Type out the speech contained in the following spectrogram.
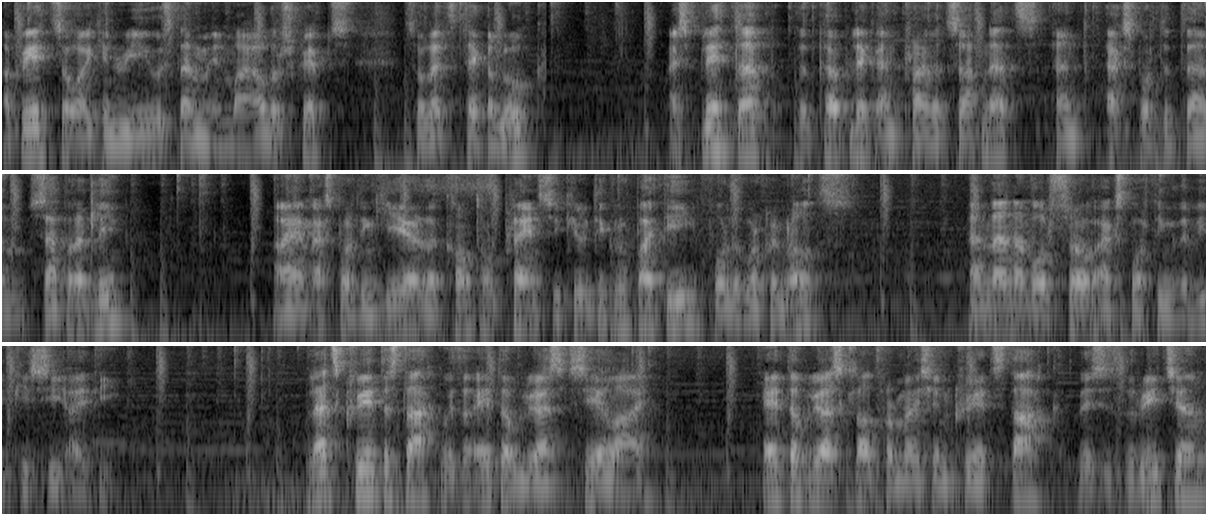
a bit so I can reuse them in my other scripts. So let's take a look. I split up the public and private subnets and exported them separately. I am exporting here the control plane security group ID for the worker nodes. And then I'm also exporting the VPC ID. Let's create the stack with the AWS CLI. AWS CloudFormation create stack. This is the region,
